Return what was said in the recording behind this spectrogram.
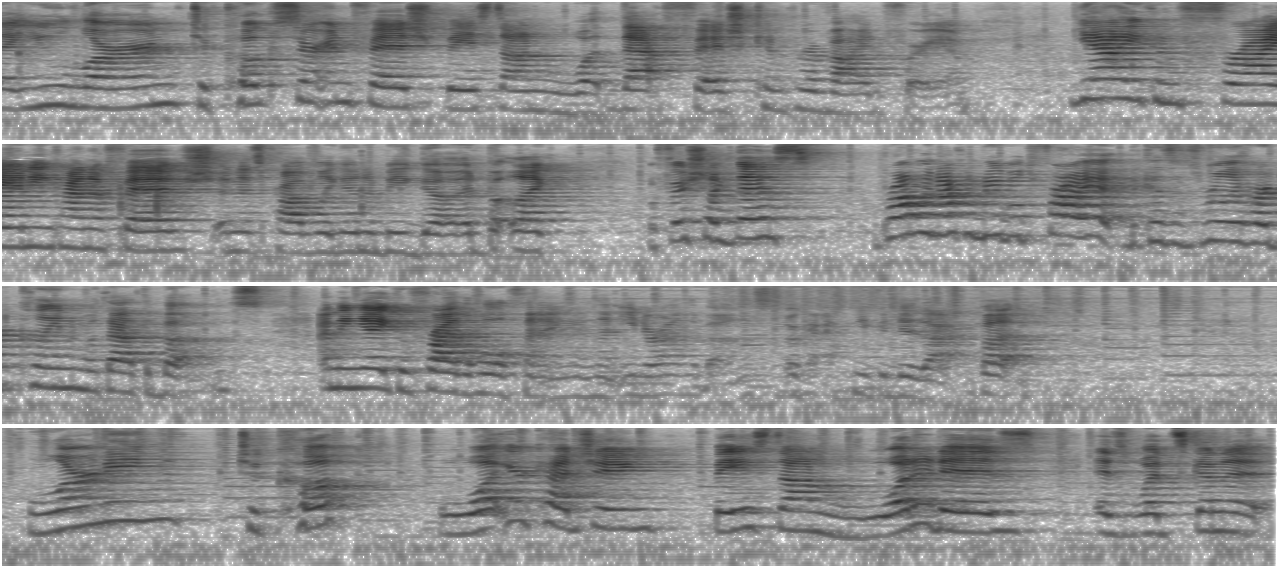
that you learn to cook certain fish based on what that fish can provide for you. Yeah, you can fry any kind of fish and it's probably gonna be good, but like a fish like this, probably not gonna be able to fry it because it's really hard to clean without the bones. I mean, yeah, you can fry the whole thing and then eat around the bones. Okay, you can do that, but learning to cook what you're catching based on what it is is what's gonna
